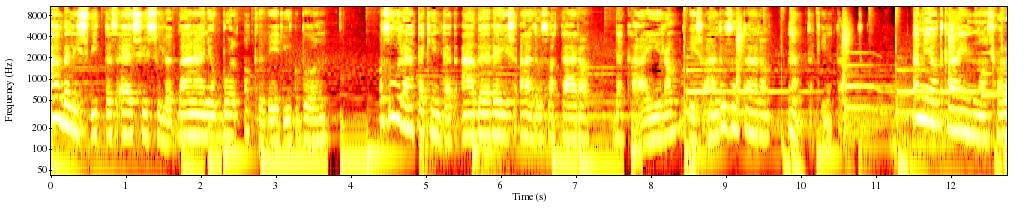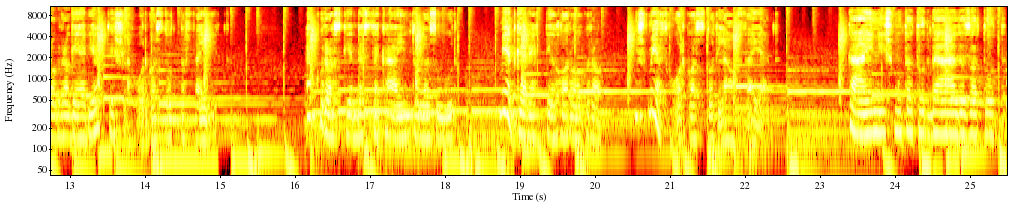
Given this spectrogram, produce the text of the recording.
Ábel is vitt az első szülött bárányokból, a kövérjükből. Az úr rátekintett Ábelre és áldozatára, de Káinra és áldozatára nem tekintett. Emiatt Káin nagy haragra gerjedt és lehorgasztotta fejét. Ekkor azt kérdezte Káintól az úr, miért geredtél haragra, és miért horgasztod le a fejed? Káin is mutatott be áldozatot.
